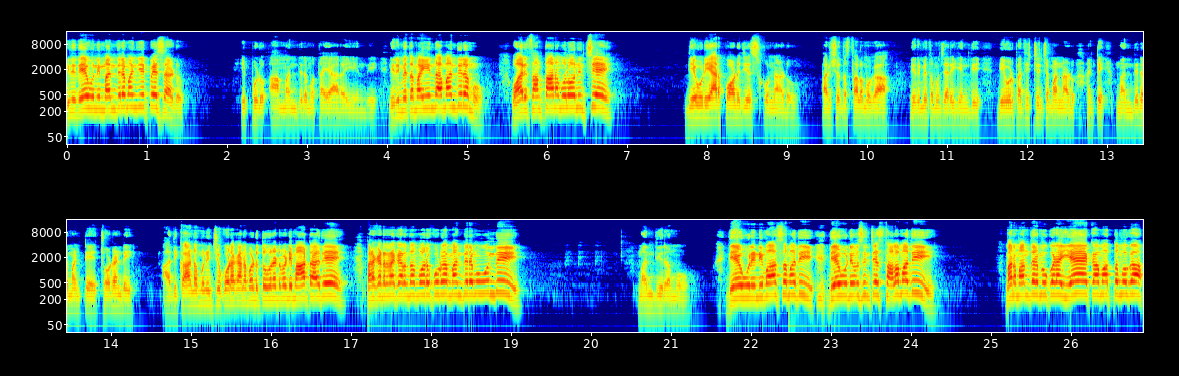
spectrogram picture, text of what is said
ఇది దేవుని మందిరం అని చెప్పేశాడు. ఇప్పుడు ఆ మందిరము తయారయ్యింది. నిర్మితమైంది ఆ మందిరము. వారి సంతానములో నుంచే దేవుడు ఏర్పాటు చేసుకున్నాడు. పరిశుద్ధ స్థలముగా నిర్మితము జరిగింది. దేవుడు ప్రతిష్ఠించమన్నాడు. అంటే మందిరం అంటే చూడండి అది కాండము నుంచి కూడా కనబడుతూ ఉన్నటువంటి మాట అదే. ప్రకటన గ్రంథం వరకు కూడా మందిరము ఉంది. మందిరము. దేవుని నివాసం అది దేవుడు నివసించే స్థలం అది మనమందరము కూడా ఏకమత్తముగా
